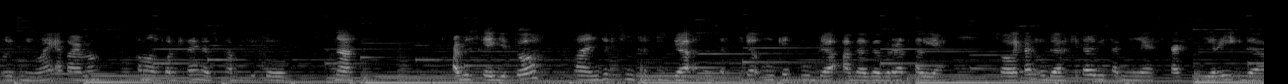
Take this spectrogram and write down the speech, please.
pelit nilai atau emang kemampuan kita nggak bisa sampai situ. Nah abis kayak gitu lanjut semester 3 semester 3 mungkin udah agak-agak berat kali ya. Soalnya kan udah kita udah bisa milih SKS sendiri udah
